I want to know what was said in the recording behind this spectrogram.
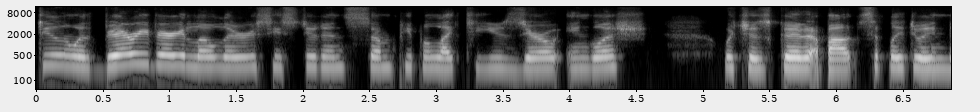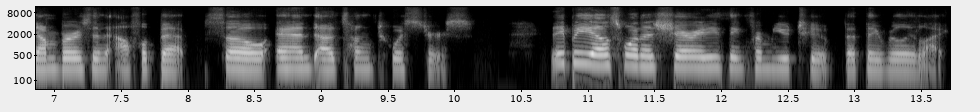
dealing with very, very low literacy students, some people like to use zero English, which is good about simply doing numbers and alphabet. So, and uh, tongue twisters. Anybody else want to share anything from YouTube that they really like?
